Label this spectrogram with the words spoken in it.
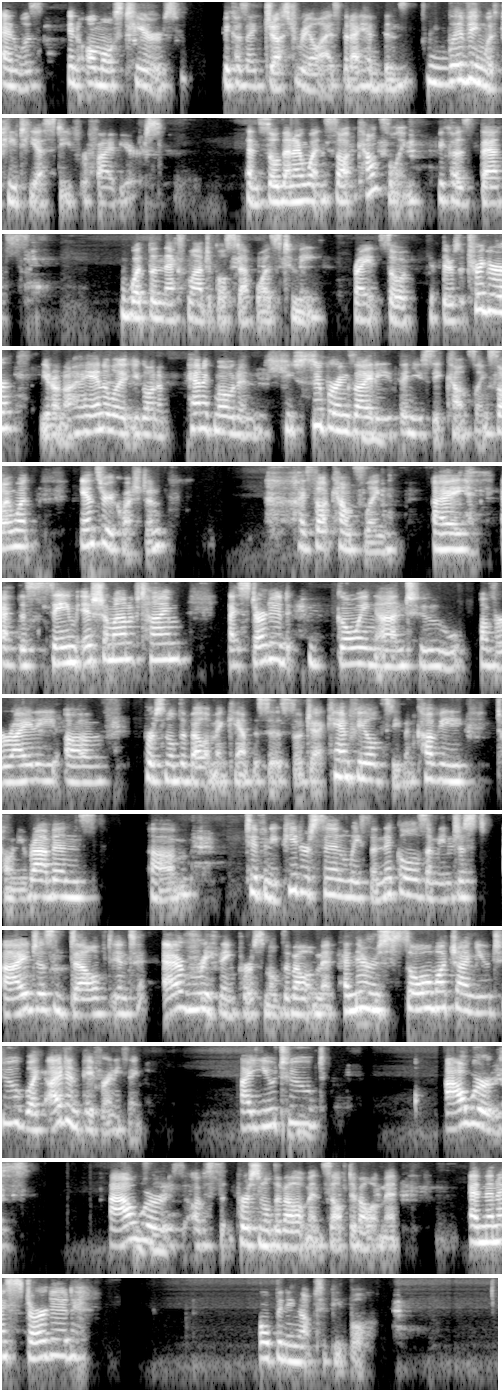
and was in almost tears because I just realized that I had been living with PTSD for five years. And so then I went and sought counseling because that's what the next logical step was to me right? So if, there's a trigger you don't know how to handle it you go into panic mode and super anxiety then you seek counseling. So i went answer your question. I sought counseling. I at the same ish amount of time i started going on to a variety of personal development campuses so jack canfield stephen covey tony robbins um, Tiffany Peterson, Lisa Nichols. I mean, just I just delved into everything personal development. And there's so much on YouTube. Like I didn't pay for anything. I YouTubed hours, hours of personal development, self-development. And then I started opening up to people.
